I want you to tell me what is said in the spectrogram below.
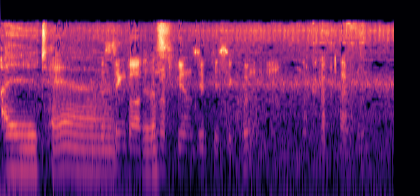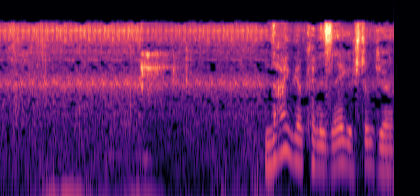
Alter. Das Ding braucht was? 174 Sekunden. Nur knapp drei Minuten. Nein, wir haben keine Säge, stimmt ja.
